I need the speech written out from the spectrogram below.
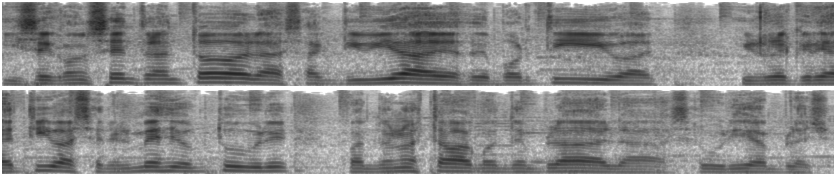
y se concentran todas las actividades deportivas y recreativas en el mes de octubre cuando no estaba contemplada la seguridad en playa.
